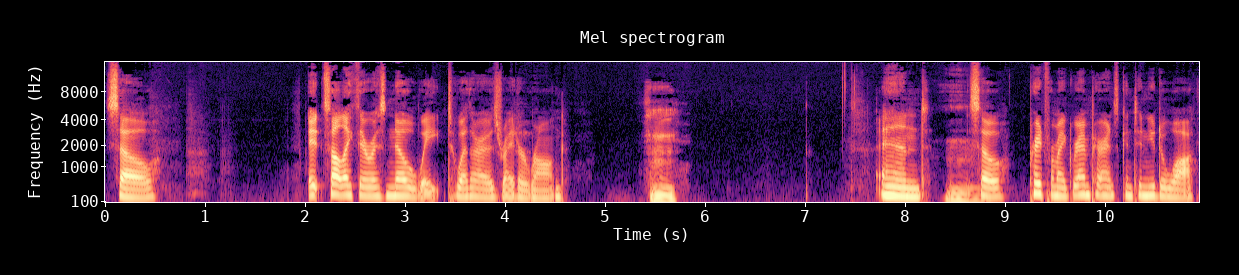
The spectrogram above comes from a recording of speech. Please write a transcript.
So it felt like there was no weight to whether I was right or wrong. Hmm. And Hmm. so prayed for my grandparents, continued to walk,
